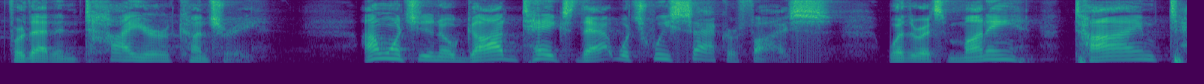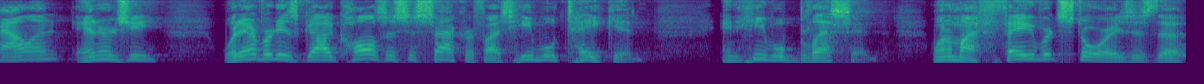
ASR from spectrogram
for that entire country. I want you to know God takes that which we sacrifice whether it's money, time, talent, energy, whatever it is God calls us to sacrifice, He will take it and He will bless it. One of my favorite stories is the,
